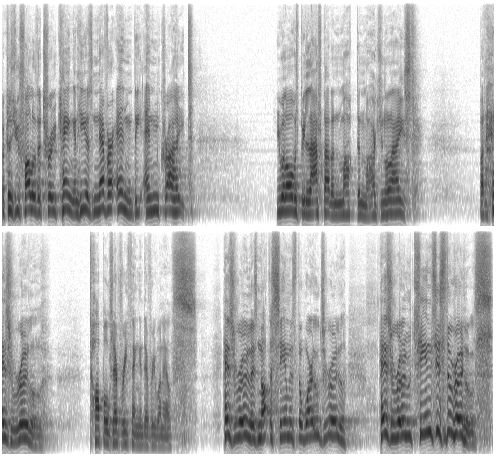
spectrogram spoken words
because you follow the true king, and he is never in the in crowd. You will always be laughed at and mocked and marginalized. But his rule topples everything and everyone else. His rule is not the same as the world's rule. His rule changes the rules.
